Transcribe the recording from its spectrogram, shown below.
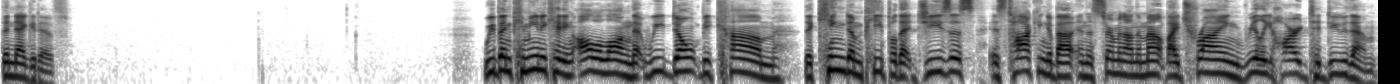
the negative. We've been communicating all along that we don't become the kingdom people that Jesus is talking about in the Sermon on the Mount by trying really hard to do them.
